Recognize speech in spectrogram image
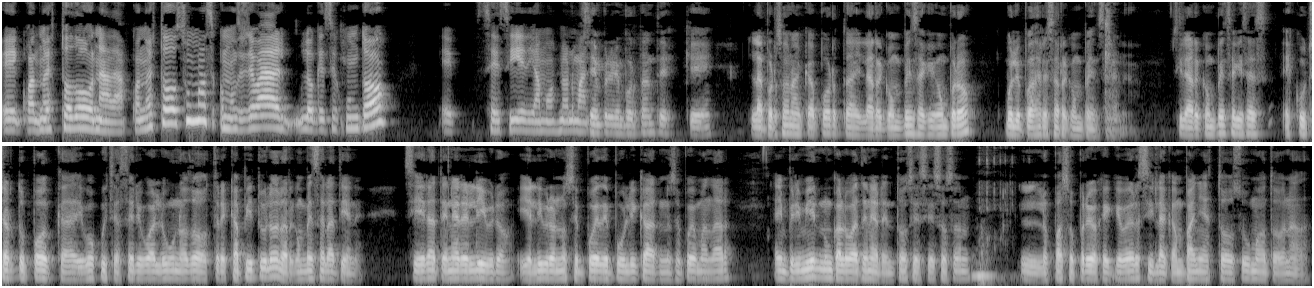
eh, cuando es todo o nada. Cuando es todo suma, como se lleva lo que se juntó, se sigue, digamos, normal. Siempre lo importante es que la persona que aporta y la recompensa que compró, vos le puedas dar esa recompensa. Si la recompensa quizás es escuchar tu podcast y vos pudiste hacer igual uno, dos, tres capítulos, la recompensa la tiene. Si era tener el libro y el libro no se puede publicar, no se puede mandar a imprimir, nunca lo va a tener. Entonces esos son los pasos previos que hay que ver si la campaña es todo suma o todo nada.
